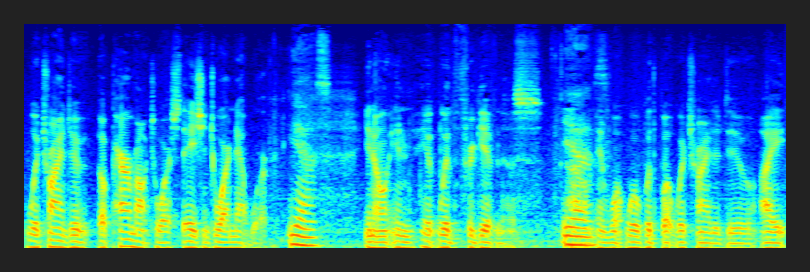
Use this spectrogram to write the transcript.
we're trying to uh, paramount to our station, to our network. Yes. You know, in it, with forgiveness. um, Yes. and what we're, with what we're trying to do. I,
